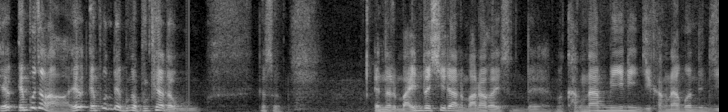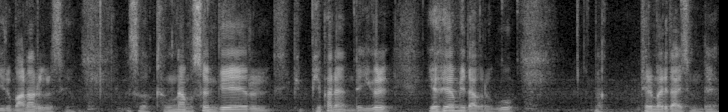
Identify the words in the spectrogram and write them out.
예쁘잖아. 예쁜데 뭔가 불쾌하다고. 그래서 옛날에 마인드시라는 만화가 있었는데 뭐 강남 미인인지 강남 언인지 이런 만화를 그렸어요. 그래서 강남 성계를 비, 판했는데 이걸 여혐이다 그러고 막 별말이 다 있었는데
